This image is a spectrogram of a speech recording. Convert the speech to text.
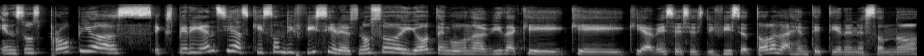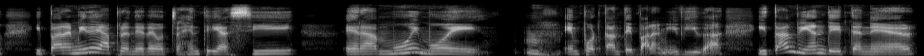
en sus propias experiencias que son difíciles. No solo yo tengo una vida que, que, que, a veces es difícil, toda la gente tiene eso, ¿no? Y para mí de aprender de otra gente así era muy, muy mm, importante para mi vida. Y también de tener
